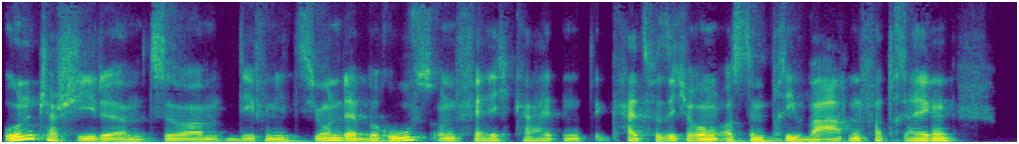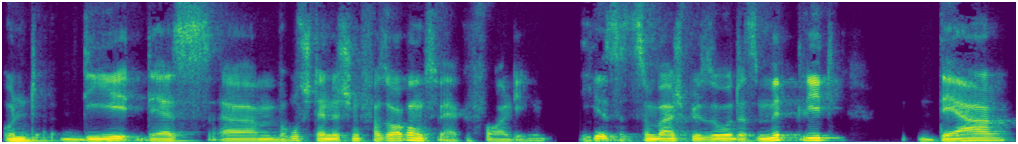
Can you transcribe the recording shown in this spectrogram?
Unterschiede zur Definition der Berufsunfähigkeitsversicherung aus den privaten Verträgen und die des ähm, berufsständischen Versorgungswerke vorliegen. Hier ist es zum Beispiel so, dass Mitglied der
